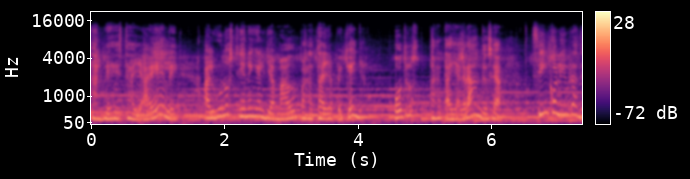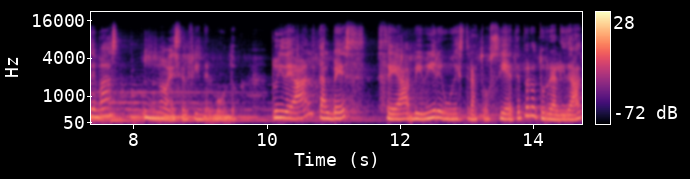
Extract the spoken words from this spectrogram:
tal vez está ya L. Algunos tienen el llamado para talla pequeña, otros para talla grande. O sea, 5 libras de más no es el fin del mundo. Tu ideal tal vez sea vivir en un estrato 7, pero tu realidad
